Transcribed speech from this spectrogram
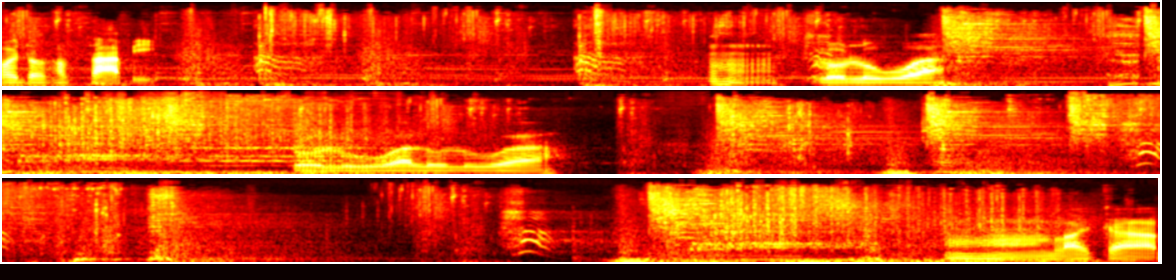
โอ้ยโดนคำสาปอีกรัวรัวรัวรัวรัวรัวอืมร้ายกาจ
